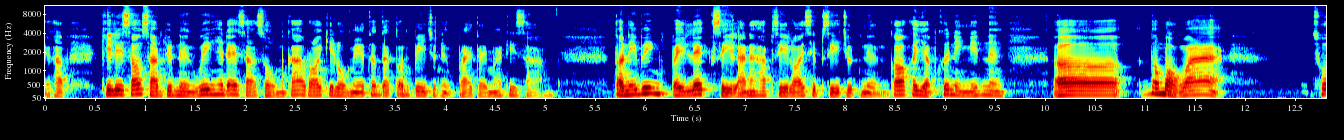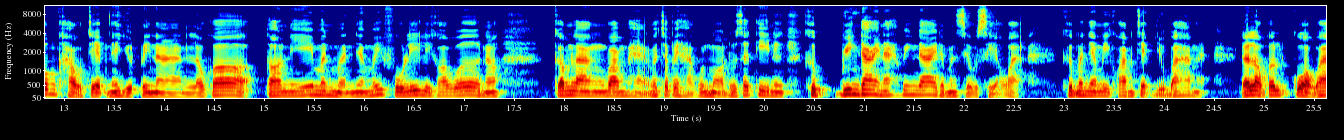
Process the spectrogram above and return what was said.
นะครับคีรีเซล3.1 วิ่งให้ได้สะสม 900 กิโลเมตรตั้งแต่ต้นปีจนถึงปลายไตรมาสที่ 3 ตอนนี้วิ่งไปเลข 4 แล้วนะครับ 414.1 ก็ขยับขึ้นอีกนิดนึงเอ่อต้องบอกว่า ช่วงเข่าเจ็บเนี่ยหยุดไปนาน แล้วก็ตอนนี้มันเหมือนยังไม่ fully recover เนาะกำลังวางแผนว่าจะไปหาคุณหมอดูสักทีหนึ่งคือวิ่งได้นะ วิ่งได้แต่มันเสียวๆอะ่ะ คือมันยังมีความเจ็บอยู่บ้างอะ่ะ แล้วเราก็กลัวว่า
